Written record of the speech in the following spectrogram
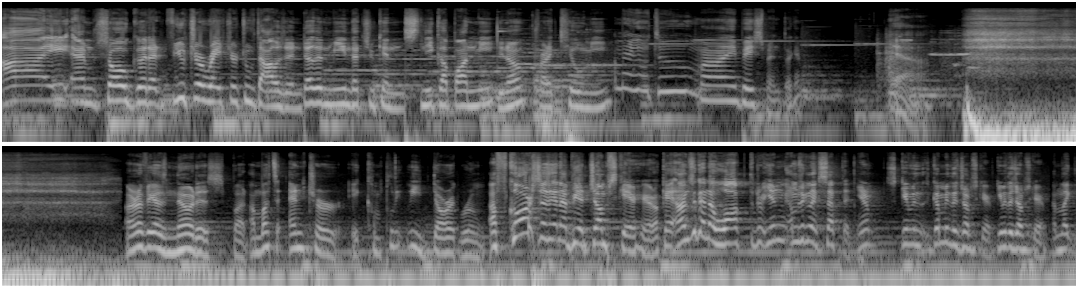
I am so good at Future Racer 2000 doesn't mean that you can sneak up on me, you know? Try to kill me. I'm gonna go to my basement, okay? Yeah. I don't know if you guys noticed, but I'm about to enter a completely dark room. Of course there's gonna be a jump scare here, okay? I'm just gonna walk through, I'm just gonna accept it, you know? Just give me, give me the jump scare. Give me the jump scare. I'm like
